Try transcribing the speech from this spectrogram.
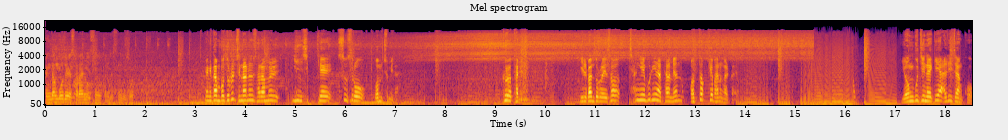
횡단보도에 사람이 있으니까 이제 쓴 거죠. 횡단보도를 지나는 사람을 인식해 스스로 멈춥니다. 그렇다면 일반 도로에서 장애물이 나타나면 어떻게 반응할까요? 연구진에게 알리지 않고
